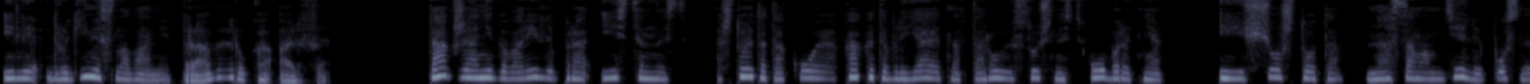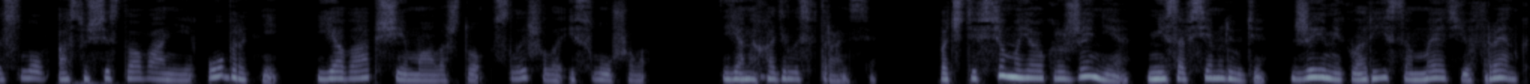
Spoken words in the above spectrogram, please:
или, другими словами, правая рука альфы. Также они говорили про истинность что это такое, как это влияет на вторую сущность оборотня и еще что-то. На самом деле, после слов о существовании оборотней, я вообще мало что слышала и слушала. Я находилась в трансе. Почти все мое окружение — не совсем люди. Джимми, Клариса, Мэтью, Фрэнк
